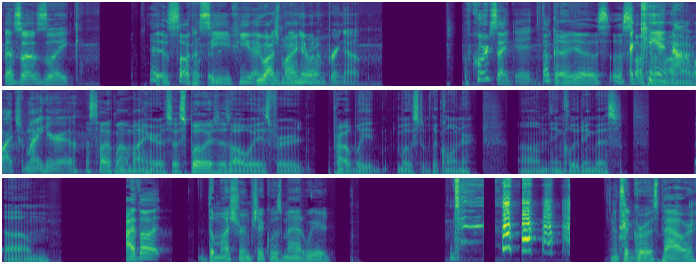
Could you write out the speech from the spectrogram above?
that's what I was like. yeah, let's talk. Let's see if you have you watch anything My you Hero? want to bring up. Of course, I did. Okay, yeah, let's let's I can't not watch My Hero. Let's talk about My Hero. So spoilers as always for probably most of the corner, um, including this. Um, I thought the mushroom chick was mad weird. It's a gross power.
